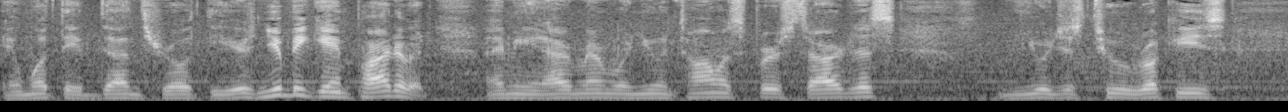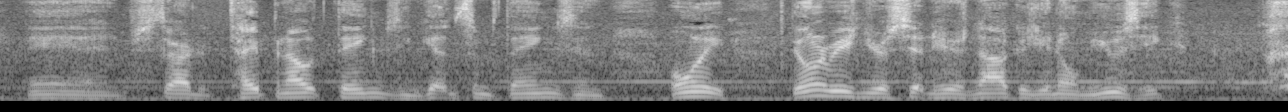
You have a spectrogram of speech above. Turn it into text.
and what they've done throughout the years. And you became part of it. I mean, I remember when you and Thomas first started this, you were just two rookies and started typing out things and getting some things. And only the only reason you're sitting here is now because you know music.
